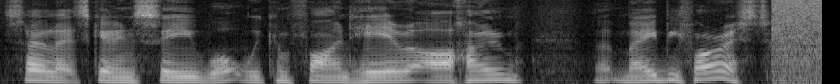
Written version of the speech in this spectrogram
So let's go and see what we can find here at our home at Mabie Forest.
